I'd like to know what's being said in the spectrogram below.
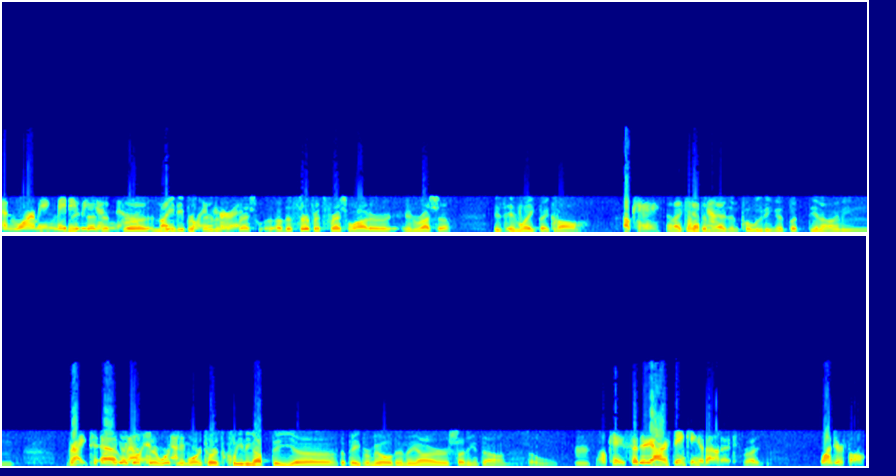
And warming. Maybe They we said can. that uh, ninety percent of the fresh of the surface freshwater in Russia is in Lake Baikal, okay, and I can't Yeah. imagine polluting it. But you know, I mean, right. Uh, I, I well, guess they're working is- more towards cleaning up the uh, the paper mill than they are shutting it down. So, Mm, okay, so they are thinking about it. right. Wonderful.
